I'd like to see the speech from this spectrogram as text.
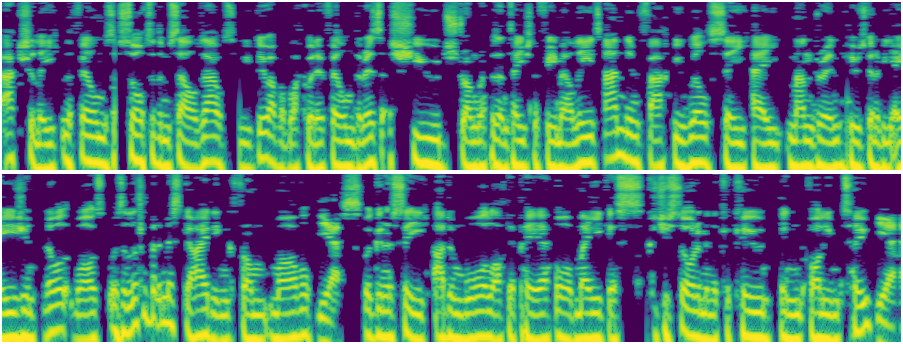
that actually the films sorted themselves out. We do have a Black Widow film. There is a huge, strong representation of female leads. And in fact, we will see a Mandarin who's going to be Asian. And all it was was a little bit of misguiding from Marvel Yes. we're going to see Adam Warlock appear or Magus because you saw him in the cocoon in volume two. Yeah.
